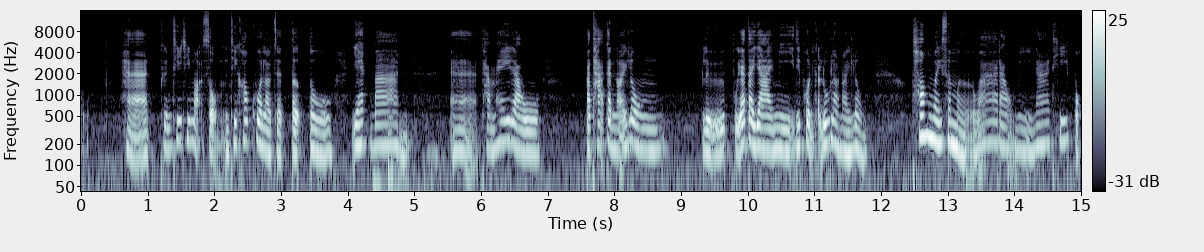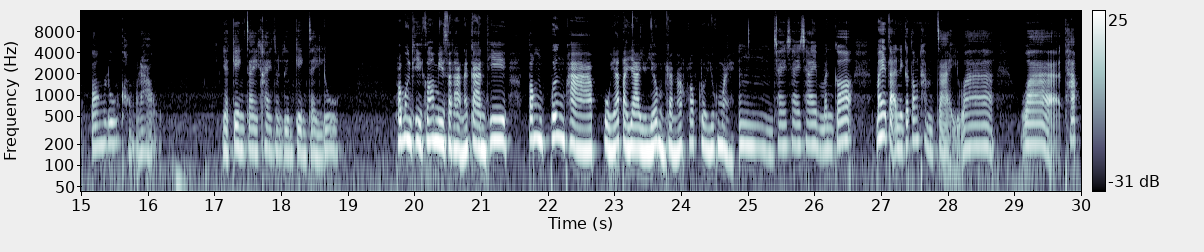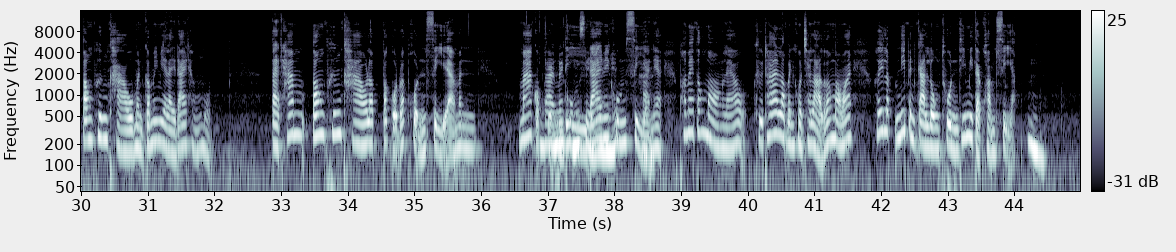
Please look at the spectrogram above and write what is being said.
หาพื้นที่ที่เหมาะสมที่ครอบครัวเราจะเติบโตแยกบ้านทำให้เราปะทะกันน้อยลง หรือปุยตายายมีอิทธิพลกับลูกเราน้อยลง ท่องไว้เสมอว่าเรามีหน้าที่ปกป้องลูกของเรา อย่าเกรงใจใครจนลืมเกรงใจลูก เพราะบางทีก็มีสถานการณ์ที่ต้องพึ่งพาปู่ย่าตายายอยู่เยอะเหมือนกันนะครอบครัวยุคใหม่ อืมใช่ใช่ใช่มันก็ไม่แต่อันนี้ก็ต้องทำใจว่าว่าถ้าต้องพึ่งเขา มันก็ไม่มีอะไรได้ทั้งหมด แต่ถ้าต้องพึ่งเขาแล้วปรากฏว่าผลเสียมัน มากกว่าผลดีได้ไม่คุ้มเสียเนี่ยพ่อแม่ต้องมองแล้ว คือถ้าเราเป็นคนฉลาดเราต้องมองว่าเฮ้ยนี่เป็นการลงทุนที่มีแต่ความเสี่ยง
